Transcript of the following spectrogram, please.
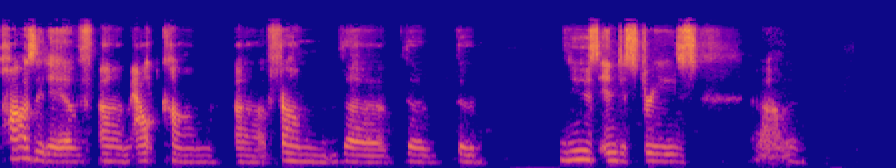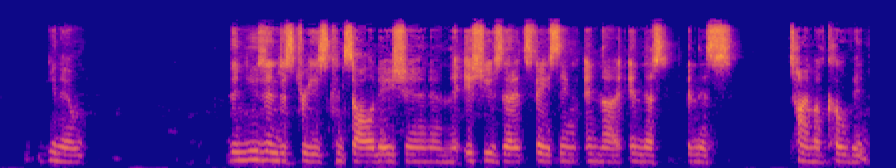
positive um, outcome uh, from the, the, the news industries, um, you know, the news industry's consolidation and the issues that it's facing in the in this in this time of COVID?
